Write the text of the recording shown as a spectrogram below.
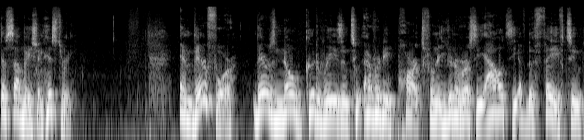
of salvation history. And therefore there is no good reason to ever depart from the universality of the faith, to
